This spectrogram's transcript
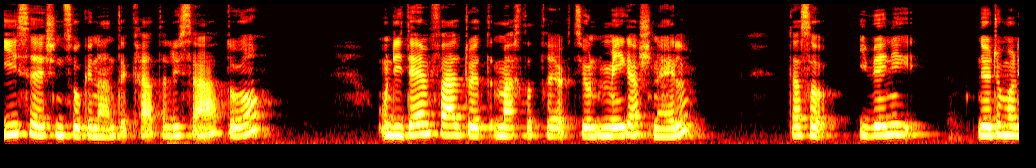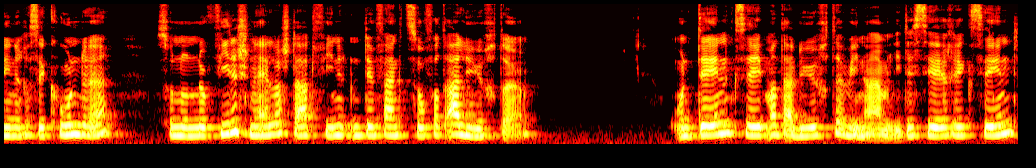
Eisen ist ein sogenannter Katalysator. Und in dem Fall macht die Reaktion mega schnell, dass er in wenig, nicht einmal in einer Sekunde, sondern noch viel schneller stattfindet und dann fängt es sofort an leuchten. Und dann sieht man das Leuchten, wie wir in der Serie sehen.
